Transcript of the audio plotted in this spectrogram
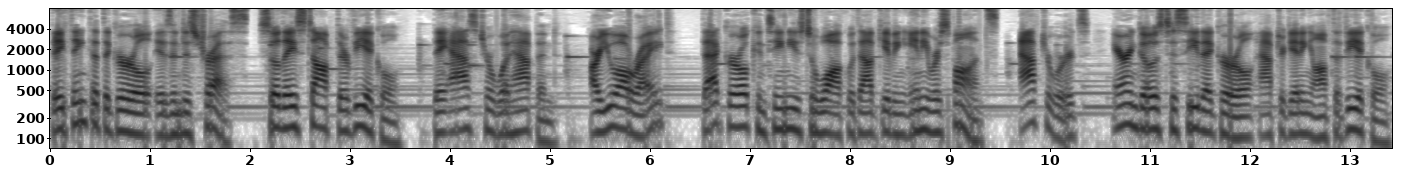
They think that the girl is in distress, so they stop their vehicle. They asked her what happened. Are you alright? That girl continues to walk without giving any response. Afterwards, Erin goes to see that girl after getting off the vehicle.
